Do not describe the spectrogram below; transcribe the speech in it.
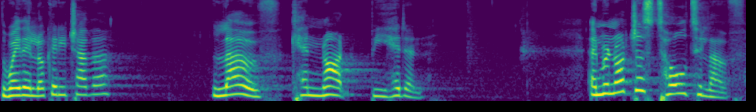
The way they look at each other, love cannot be hidden. And we're not just told to love,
